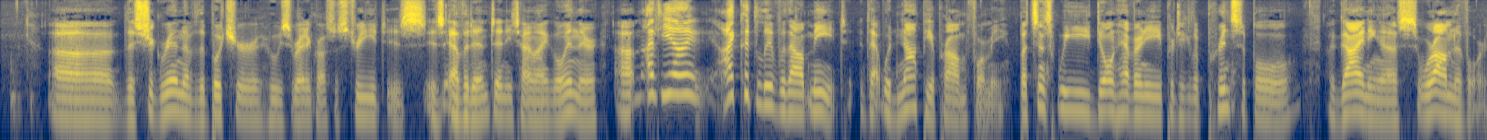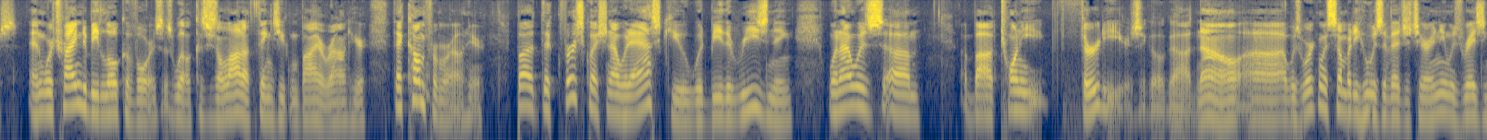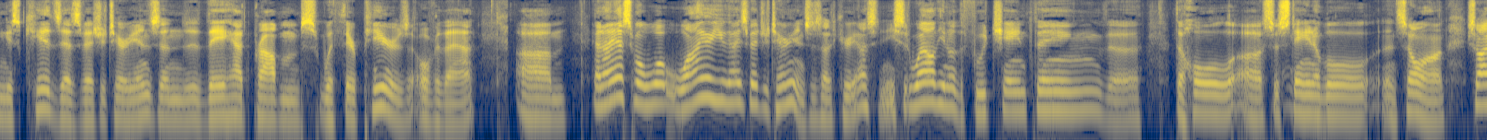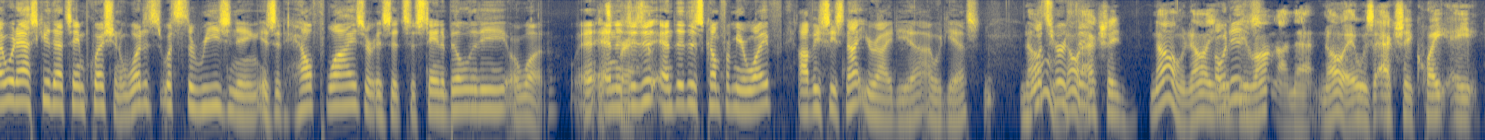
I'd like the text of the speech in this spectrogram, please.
Uh, the chagrin of the butcher who's right across the street is is evident anytime I go in there. Um, I, yeah, I, I could live without meat. That would not be a problem for me. But since we don't have any particular principle guiding us, we're omnivores, and we're trying to be locavores as well because there's a lot of things you can buy around here that come from around here. But the first question I would ask you would be the reasoning. When I was um, about 20, 30 years ago, God, now, uh, I was working with somebody who was a vegetarian. He was raising his kids as vegetarians, and they had problems with their peers over that. Um, and I asked him, well, why are you guys vegetarians? Just out of curiosity. And he said, well, you know, the food chain thing, the, the whole uh, sustainable, and so on. So I would ask you that same question. What is, what's the reasoning? Is it health wise, or is it sustainability, or what? And, and, for- is it, and did this come from your wife? Obviously, it's not your idea, I would guess. No, What's her no, thing? actually, no, no, you Oh, it would be is? wrong on that. No, it was actually quite a.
